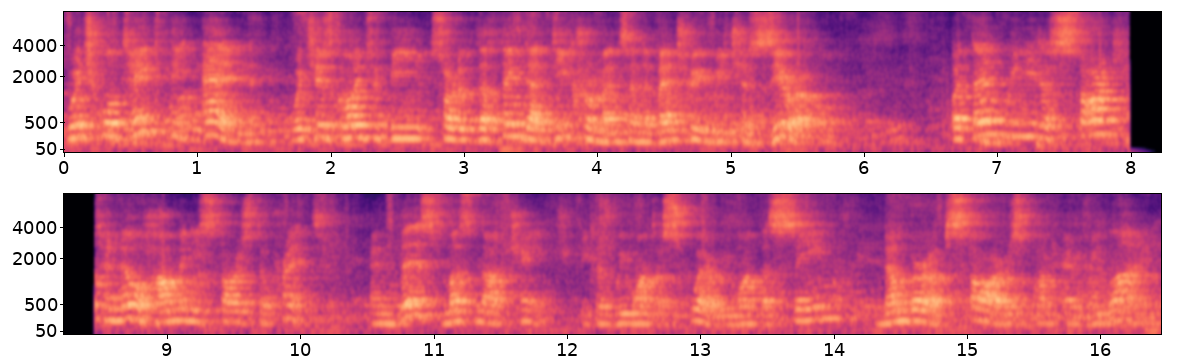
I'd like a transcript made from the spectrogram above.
Which will take the n, which is going to be sort of the thing that decrements and eventually reaches zero. But then we need a star count to know how many stars to print. And this must not change because we want a square. We want the same number of stars on every line.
